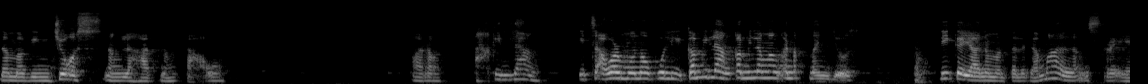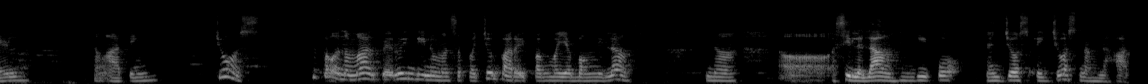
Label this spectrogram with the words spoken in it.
na maging Diyos ng lahat ng tao. Parang, akin lang. It's our monopoly. Kami lang, kami lang ang anak ng Diyos. Di kaya naman talaga mahal ang Israel ng ating Diyos. Totoo naman, pero hindi naman sapat yun para ipagmayabang nila na uh, sila lang. Hindi po, ang Diyos ay Diyos ng lahat.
